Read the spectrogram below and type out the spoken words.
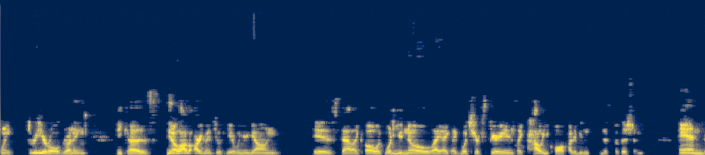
23 year old running because, you know, a lot of the arguments you'll hear when you're young is that like, oh, like, what do you know? Like, like, like what's your experience? Like, how are you qualified to be in this position? And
